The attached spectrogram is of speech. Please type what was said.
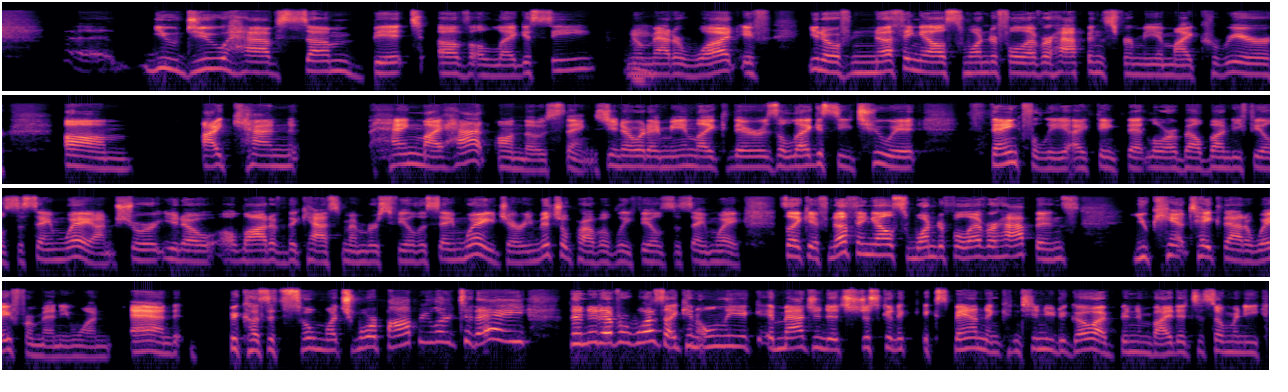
you do have some bit of a legacy no mm. matter what if you know if nothing else wonderful ever happens for me in my career um i can hang my hat on those things you know what i mean? Like there is a legacy to it. Thankfully i think that laura bell bundy feels the same way. I'm sure you know a lot of the cast members feel the same way. Jerry mitchell probably feels the same way. It's like if nothing else wonderful ever happens you can't take that away from anyone. And because it's so much more popular today than it ever was. I can only imagine it's just going to expand and continue to go. I've been invited to so many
